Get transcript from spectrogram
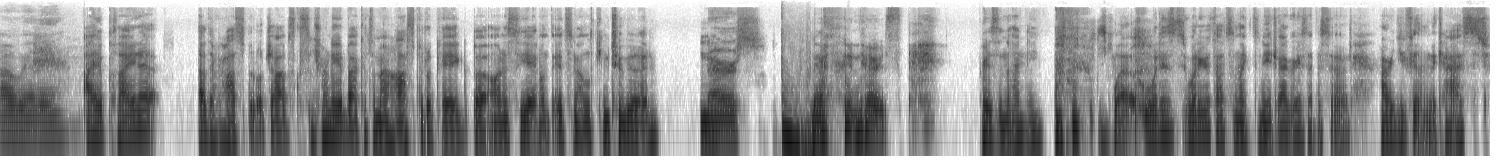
Oh, really? I applied at other hospital jobs because I'm trying to get back into my hospital gig, but honestly, I don't. It's not looking too good. Nurse. Nurse, prison honey. what what is what are your thoughts on like the new Drag Race episode? How are you feeling the cast?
